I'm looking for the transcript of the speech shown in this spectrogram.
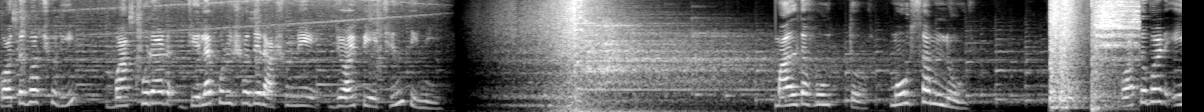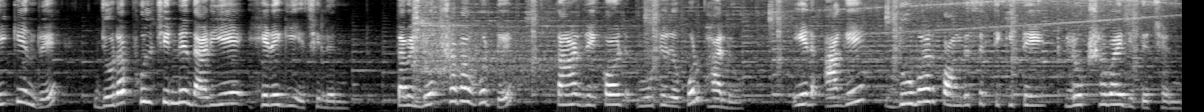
গত বছরই বাঁকুড়ার জেলা পরিষদের আসনে জয় পেয়েছেন তিনি। মালদহ উত্তর, মৌসাম নূর। গতবার এই কেন্দ্রে জোড়া ফুল চিহ্নে দাঁড়িয়ে হেরে গিয়েছিলেন। তবে লোকসভা ভোটে তার রেকর্ড মোটের ওপর ভালো। এর আগে দুবার কংগ্রেসের টিকিটে লোকসভায় জিতেছেন।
